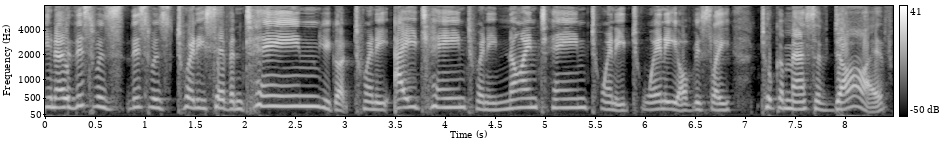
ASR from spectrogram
you know, this was this was 2017, you got 2018, 2019, 2020 obviously took a massive dive,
